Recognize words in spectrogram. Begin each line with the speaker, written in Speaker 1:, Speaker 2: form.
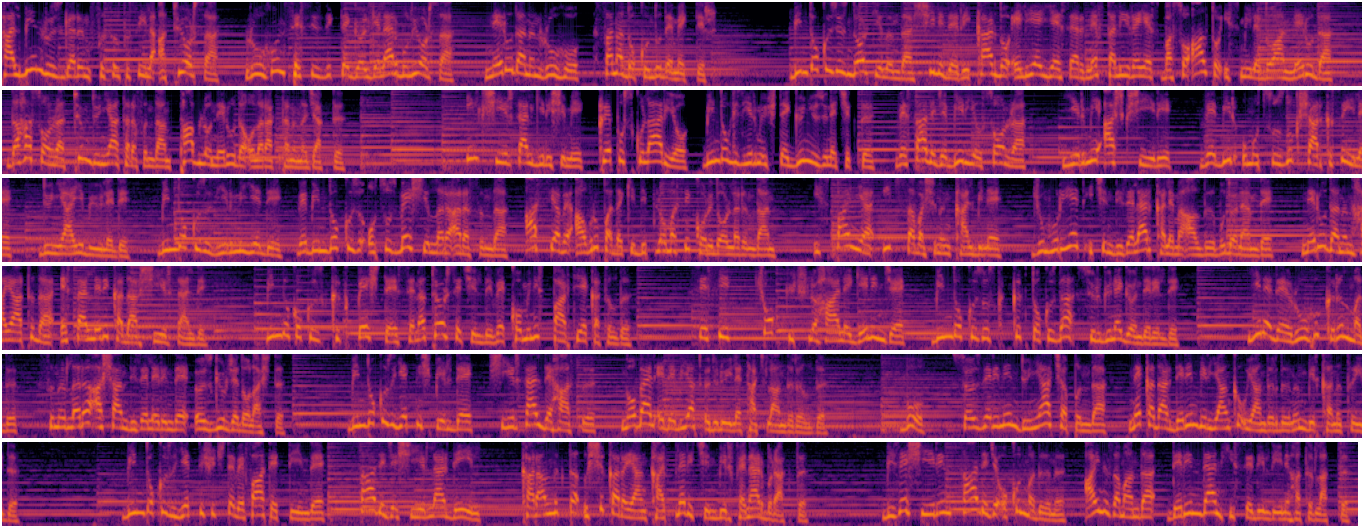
Speaker 1: kalbin rüzgarın fısıltısıyla atıyorsa, ruhun sessizlikte gölgeler buluyorsa, Neruda'nın ruhu sana dokundu demektir. 1904 yılında Şili'de Ricardo Eliezer Neftali Reyes Baso Alto ismiyle doğan Neruda, daha sonra tüm dünya tarafından Pablo Neruda olarak tanınacaktı. İlk şiirsel girişimi Crepusculario 1923'te gün yüzüne çıktı ve sadece bir yıl sonra 20 aşk şiiri ve bir umutsuzluk şarkısı ile dünyayı büyüledi. 1927 ve 1935 yılları arasında Asya ve Avrupa'daki diplomasi koridorlarından İspanya İç Savaşı'nın kalbine Cumhuriyet için dizeler kaleme aldığı bu dönemde Neruda'nın hayatı da eserleri kadar şiirseldi. 1945'te senatör seçildi ve Komünist Parti'ye katıldı. Sesi çok güçlü hale gelince 1949'da sürgüne gönderildi. Yine de ruhu kırılmadı, sınırları aşan dizelerinde özgürce dolaştı. 1971'de şiirsel dehası Nobel Edebiyat Ödülü ile taçlandırıldı. Bu, sözlerinin dünya çapında ne kadar derin bir yankı uyandırdığının bir kanıtıydı. 1973'te vefat ettiğinde sadece şiirler değil, karanlıkta ışık arayan kalpler için bir fener bıraktı. Bize şiirin sadece okunmadığını, aynı zamanda derinden hissedildiğini hatırlattı.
